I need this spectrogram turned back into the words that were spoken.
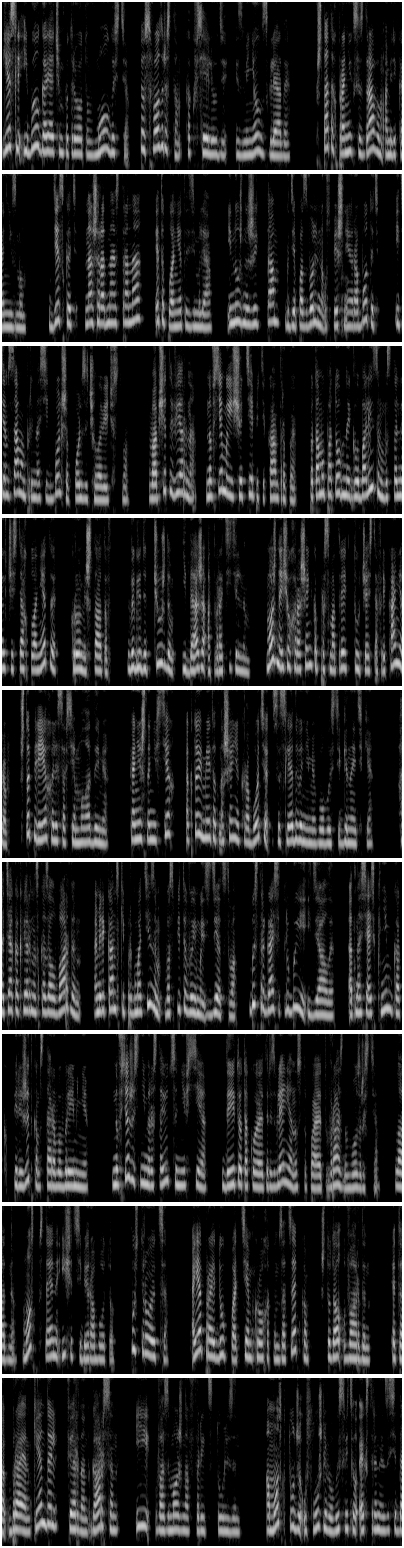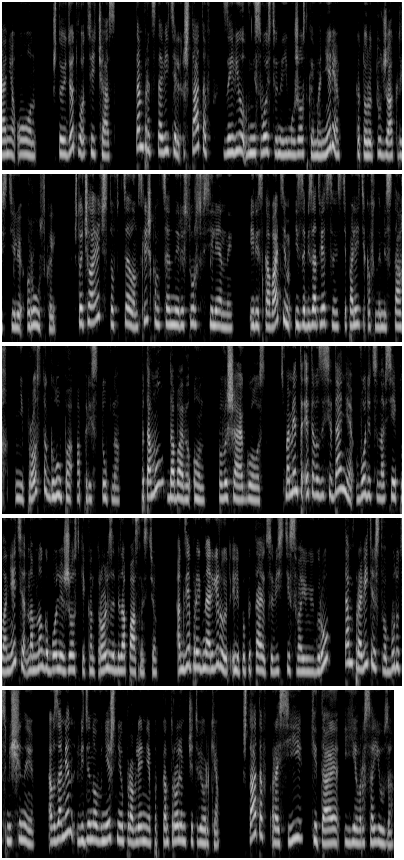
Если и был горячим патриотом в молодости, то с возрастом, как все люди, изменил взгляды. В Штатах проникся здравым американизмом. Дескать, наша родная страна – это планета Земля, и нужно жить там, где позволено успешнее работать и тем самым приносить больше пользы человечеству. Вообще-то верно, но все мы еще те пятикантропы, потому подобный глобализм в остальных частях планеты, кроме Штатов, выглядит чуждым и даже отвратительным. Можно еще хорошенько просмотреть ту часть африканеров, что переехали совсем молодыми. Конечно, не всех, а кто имеет отношение к работе с исследованиями в области генетики. Хотя, как верно сказал Варден, американский прагматизм, воспитываемый с детства, быстро гасит любые идеалы, относясь к ним как к пережиткам старого времени. Но все же с ними расстаются не все, да и то такое отрезвление наступает в разном возрасте. Ладно, мозг постоянно ищет себе работу. Пусть роется. А я пройду по тем крохотным зацепкам, что дал Варден. Это Брайан Кендель, Фернанд Гарсон и, возможно, Фриц Тульзен. А мозг тут же услужливо высветил экстренное заседание ООН, что идет вот сейчас. Там представитель Штатов заявил в несвойственной ему жесткой манере, которую тут же окрестили русской, что человечество в целом слишком ценный ресурс Вселенной, и рисковать им из-за безответственности политиков на местах не просто глупо, а преступно. Потому, добавил он, повышая голос, с момента этого заседания вводится на всей планете намного более жесткий контроль за безопасностью. А где проигнорируют или попытаются вести свою игру, там правительства будут смещены, а взамен введено внешнее управление под контролем четверки. Штатов, России, Китая и Евросоюза.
